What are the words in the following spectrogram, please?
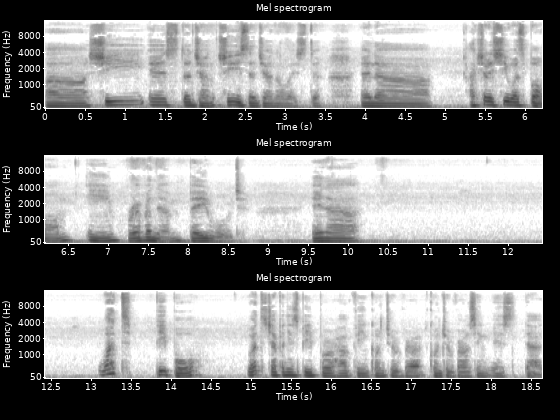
Uh, she is the she is the journalist, and uh, actually she was born in Lebanon, Beirut, and uh, what people, what Japanese people have been controver controversing is that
